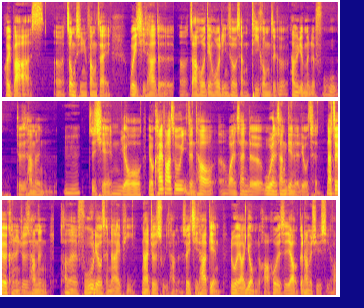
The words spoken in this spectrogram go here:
会把呃重心放在为其他的呃杂货店或零售商提供这个他们原本的服务，就是他们嗯之前有有开发出一整套呃完善的无人商店的流程，那这个可能就是他们他们服务流程的 IP，那就是属于他们，所以其他店如果要用的话，或者是要跟他们学习的话，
